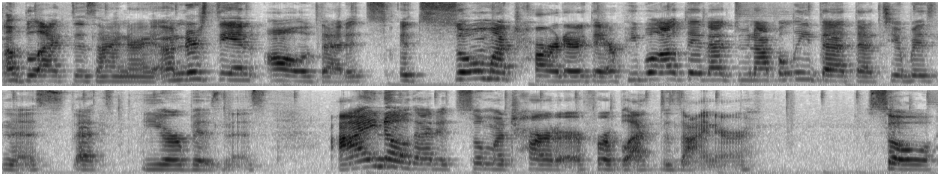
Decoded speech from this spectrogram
a black designer. I understand all of that. It's it's so much harder. There are people out there that do not believe that. That's your business. That's your business. I know that it's so much harder for a black designer. So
